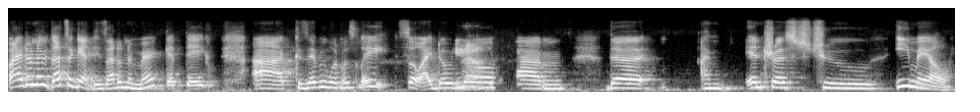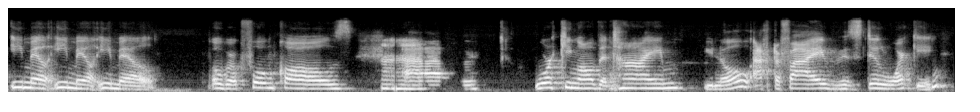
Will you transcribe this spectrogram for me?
But I don't know if that's again, is that an American thing? Because uh, everyone was late. So I don't yeah. know. Um, the I'm interest to email, email, email, email over phone calls, mm-hmm. uh, working all the time, you know, after five is still working.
